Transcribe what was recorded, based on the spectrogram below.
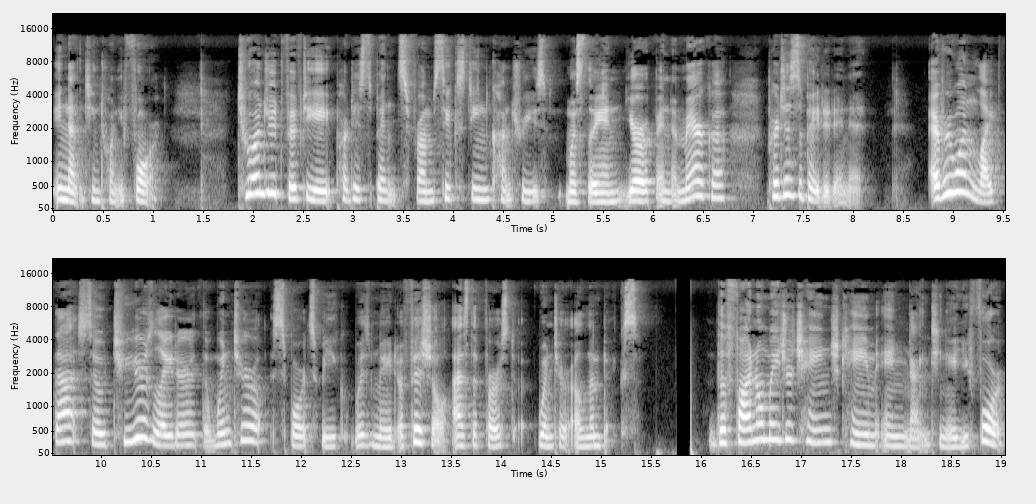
in 1924. 258 participants from 16 countries, mostly in Europe and America, participated in it. Everyone liked that, so two years later, the Winter Sports Week was made official as the first Winter Olympics. The final major change came in 1984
